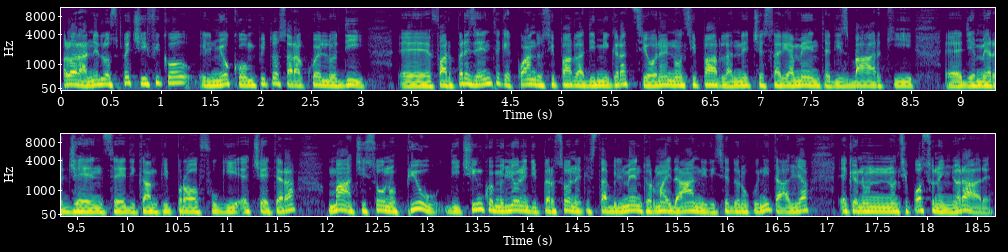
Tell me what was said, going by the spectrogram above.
Allora, nello specifico, il mio compito sarà quello di eh, far presente che quando si parla di immigrazione non si parla necessariamente di sbarchi, eh, di emergenze, di campi profughi, eccetera, ma ci sono più di 5 milioni di persone che stabilmente ormai da anni risiedono qui in Italia e che non, non si possono ignorare.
